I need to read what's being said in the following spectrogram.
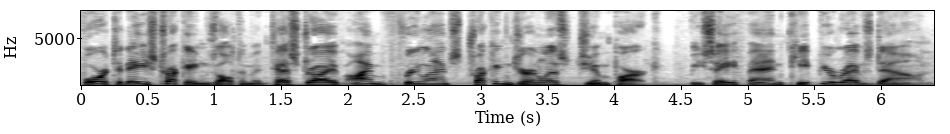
For today's Trucking's Ultimate Test Drive, I'm freelance trucking journalist Jim Park. Be safe and keep your revs down.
